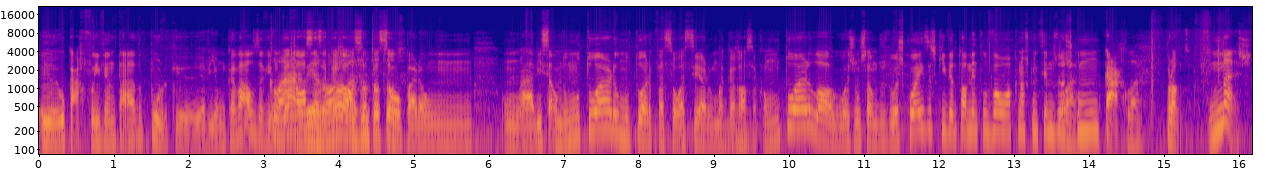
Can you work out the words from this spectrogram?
Eh, o carro foi inventado porque havia um cavalos, havia Claro, um carroças, havia a carroça passou tudo. para um, um- a adição de um motor, o motor passou a ser uma carroça com um motor, logo a junção das duas coisas que eventualmente levou ao que nós conhecemos hoje Claro. como um carro. Claro. Pronto, mas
